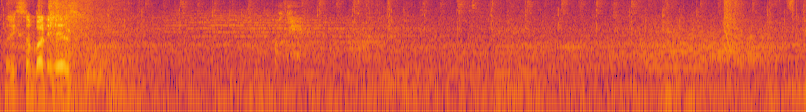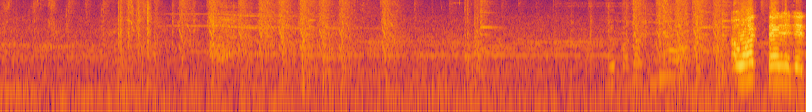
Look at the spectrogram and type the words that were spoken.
At least somebody is. What? That did it.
